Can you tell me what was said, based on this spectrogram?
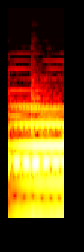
you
